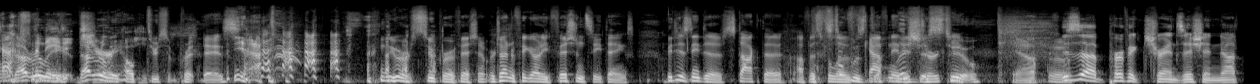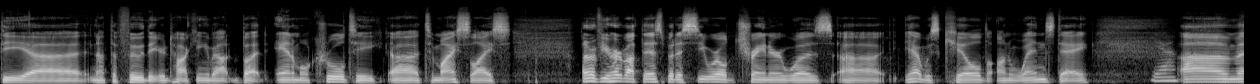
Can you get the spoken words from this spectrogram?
That really Caffeinated that really jerky. helped through some print days. yeah. we were super efficient. We're trying to figure out efficiency things. We just need to stock the office full Stuff of was caffeinated delicious, jerky. too. Yeah. This is a perfect transition, not the uh, not the food that you're talking about, but animal cruelty uh, to my slice. I don't know if you heard about this, but a SeaWorld trainer was uh, yeah was killed on Wednesday. Yeah. Um,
